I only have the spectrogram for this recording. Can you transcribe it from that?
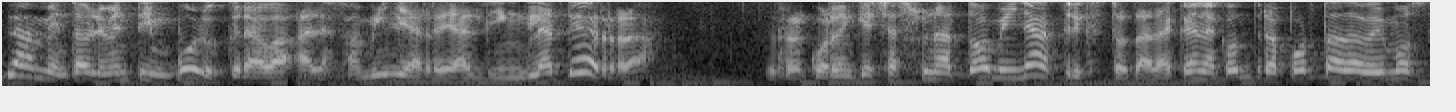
lamentablemente involucraba a la familia real de Inglaterra. Recuerden que ella es una dominatrix total. Acá en la contraportada vemos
